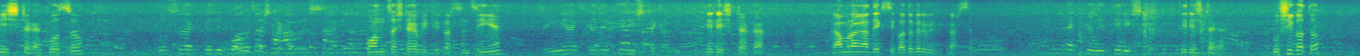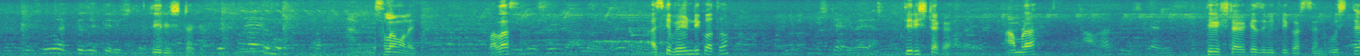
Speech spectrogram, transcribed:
বিশ টাকা। কচু? পঞ্চাশ টাকা বিক্রি করছেন। ঝিঙে? তিরিশ টাকা। কামরাঙা দেখছি। কত করে বিক্রি করছেন? এক কেজি তিরিশ টাকা। তিরিশ টাকা। কুশি কত? এক কেজি তিরিশ টাকা। তিরিশ টাকা। আসসালামু আলাইকুম ভালো আজকে ভেন্ডি কত? তিরিশ টাকা আমরা? তিরিশ টাকা কেজি বিক্রি করছেন। উঠতে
